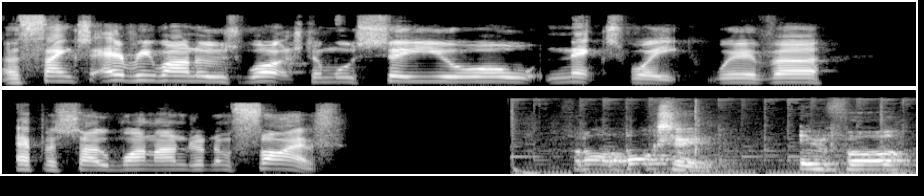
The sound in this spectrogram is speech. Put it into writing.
And thanks everyone who's watched, and we'll see you all next week with uh, episode 105. For all boxing info,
